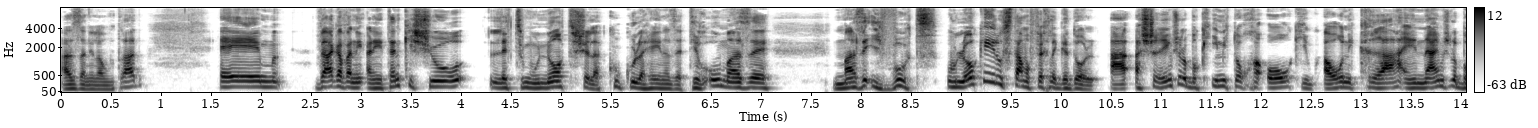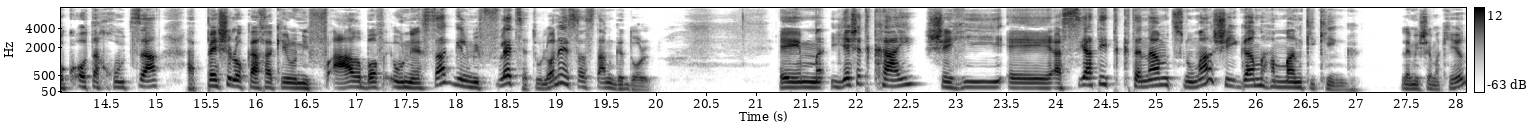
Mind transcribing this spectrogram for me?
אז אני לא מוטרד. Um, ואגב אני, אני אתן קישור לתמונות של הקוקולהיין הזה. תראו מה זה מה זה עיוות הוא לא כאילו סתם הופך לגדול השרירים שלו בוקעים מתוך האור כי האור נקרע העיניים שלו בוקעות החוצה הפה שלו ככה כאילו נפער באופן הוא נעשה גיל מפלצת הוא לא נעשה סתם גדול. Um, יש את קאי שהיא uh, אסיאתית קטנה צנומה שהיא גם המאנקי קינג למי שמכיר.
